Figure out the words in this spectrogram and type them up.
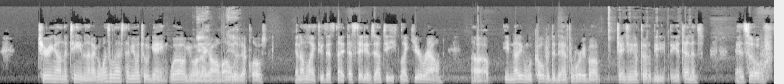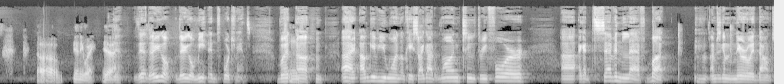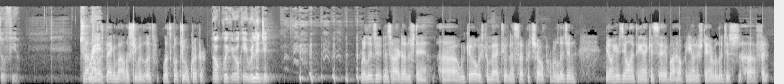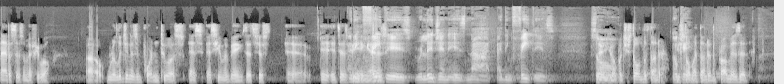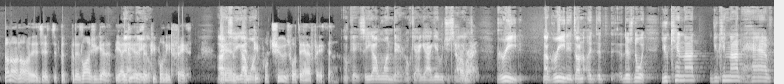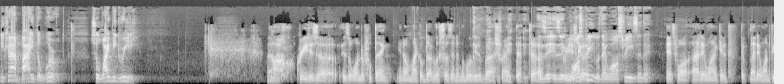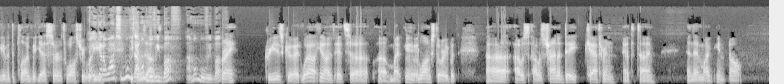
cheering on the team, and then I go, "When's the last time you went to a game?" Well, you yeah. I don't, yeah. live that close, and I'm like, dude, that's not, that stadium's empty like year round. Uh, not even with COVID did they have to worry about changing up the the, the attendance, and so uh, anyway, yeah. yeah. Yeah, there you go. There you go. Meathead sports fans. But mm. um, all right, I'll give you one. Okay, so I got one, two, three, four. Uh, I got seven left, but I'm just gonna narrow it down to a few. Tra- no, no, let's bang them out. Let's see. What, let's let's go through them quicker. Oh, quicker. Okay, religion. religion is hard to understand. Uh, we could always come back to it in a separate show, but religion. You know, here's the only thing I can say about helping you understand religious uh, fanaticism, if you will. Uh, religion is important to us as as human beings. That's just uh, it, it's as I being think faith as is religion is not. I think faith is. So there you go. But you stole the thunder. Okay. You stole my thunder. The problem is that no, no, no. It's it's but but as long as you get it, the idea yeah, is that go. people need faith. All right, and, so you got and one. People choose what they have faith in. Okay, so you got one there. Okay, I, I get what you're saying. All right. Greed. Now, greed. It's on. It, it, there's no way you cannot you cannot have you cannot buy the world. So why be greedy? Oh, greed is a is a wonderful thing. You know, Michael Douglas says it in the movie The Best, right? That uh, is it is it Wall is Street? Was that Wall Street? He said that. It's Wall. I didn't want to give it. The, I didn't want to give it the plug, but yes, sir, it's Wall Street. Well, you got to watch the movies. I'm a movie out, buff. I'm a movie buff. Right. Greed is good. Well, you know, it's, it's uh, uh, my uh, long story, but uh, I was I was trying to date Catherine at the time, and then my you know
